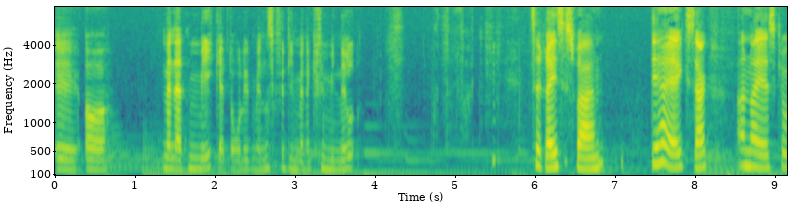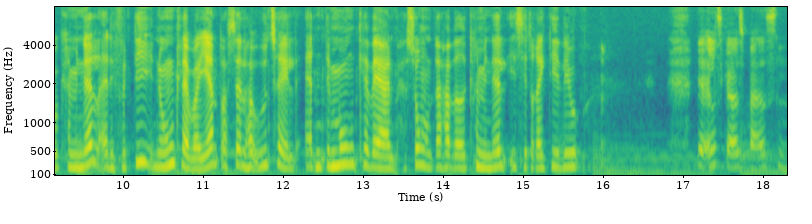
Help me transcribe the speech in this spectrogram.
Øh, og man er et mega dårligt menneske, fordi man er kriminel. Therese svarer, det har jeg ikke sagt. Og når jeg skriver kriminel, er det fordi nogle klaverjanter selv har udtalt, at en dæmon kan være en person, der har været kriminel i sit rigtige liv. Jeg elsker også bare sådan...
